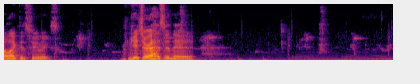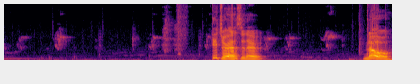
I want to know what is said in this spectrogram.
I like this, Felix. Get your ass in there. Get your ass in there. No.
